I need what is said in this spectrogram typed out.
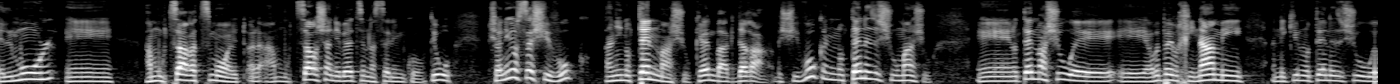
אל מול המוצר עצמו, המוצר שאני בעצם מנסה למכור. תראו, כשאני עושה שיווק, אני נותן משהו, כן? בהגדרה. בשיווק אני נותן איזשהו משהו. אה, נותן משהו אה, אה, הרבה פעמים חינמי, אני כאילו נותן איזשהו,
